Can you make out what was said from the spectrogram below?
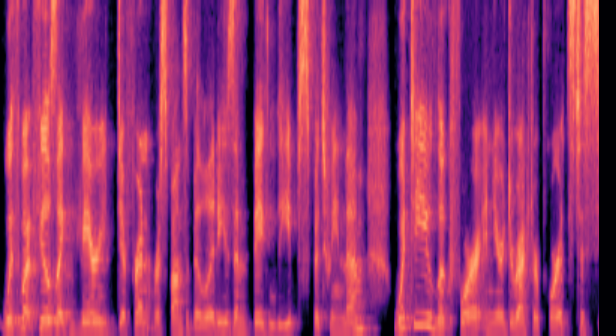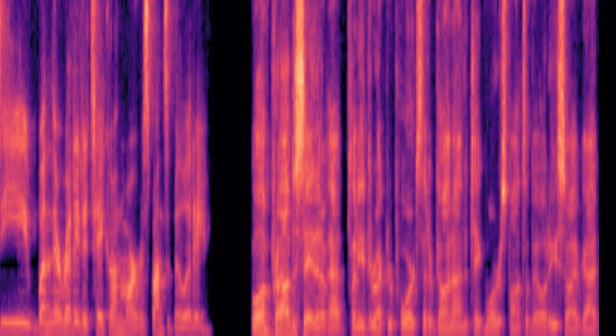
with what feels like very different responsibilities and big leaps between them. What do you look for in your direct reports to see when they're ready to take on more responsibility? Well, I'm proud to say that I've had plenty of direct reports that have gone on to take more responsibility. So I've got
